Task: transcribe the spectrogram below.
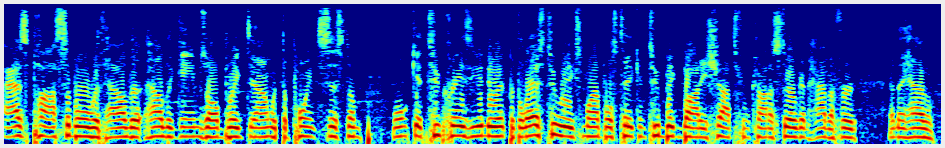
as possible with how the how the games all break down with the point system. Won't get too crazy into it, but the last two weeks, Marple's taken two big body shots from Conestoga and Haverford, and they have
